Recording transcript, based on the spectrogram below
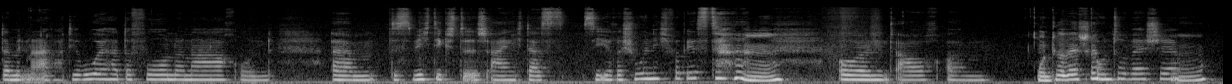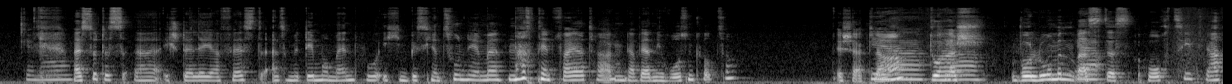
damit man einfach die Ruhe hat davor und danach. Und ähm, das Wichtigste ist eigentlich, dass sie ihre Schuhe nicht vergisst Mhm. und auch ähm, Unterwäsche? Unterwäsche. Mhm. Genau. Weißt du, das, äh, ich stelle ja fest, also mit dem Moment, wo ich ein bisschen zunehme nach den Feiertagen, da werden die Hosen kürzer. Ist ja klar. Ja, du klar. hast Volumen, was Ja. das hochzieht, ja.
